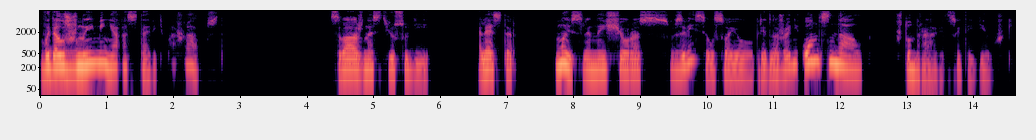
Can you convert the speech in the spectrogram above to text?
вы должны меня оставить, пожалуйста. С важностью судьи Лестер мысленно еще раз взвесил свое предложение. Он знал, что нравится этой девушке.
